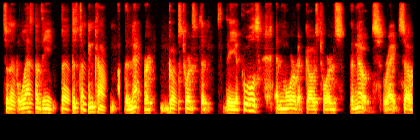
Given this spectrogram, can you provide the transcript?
so that less of the, the system income of the network goes towards the, the pools and more of it goes towards the nodes, right? So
